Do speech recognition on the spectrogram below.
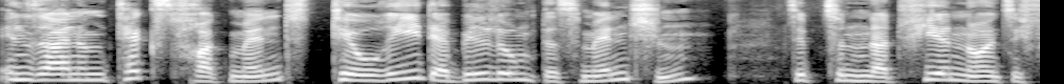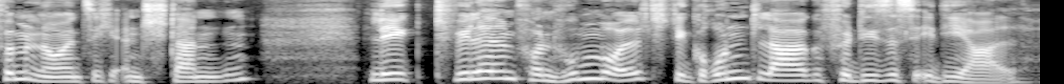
In seinem Textfragment Theorie der Bildung des Menschen 1794-95 entstanden, legt Wilhelm von Humboldt die Grundlage für dieses Ideal.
